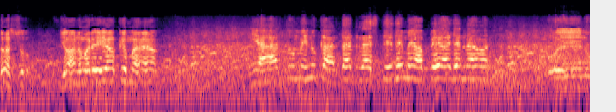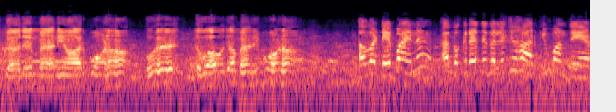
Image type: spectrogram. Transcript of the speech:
ਦੱਸੋ ਜਾਨਵਰ ਇਹ ਆ ਕਿ ਮੈਂ ਆ? ਯਾਰ ਤੂੰ ਮੈਨੂੰ ਘਰ ਦਾ ਐਡਰੈਸ ਦੇ ਦੇ ਮੈਂ ਆਪੇ ਆ ਜਾਣਾ ਵਾ। ਓਏ ਇਹਨੂੰ ਕਹਿ ਦੇ ਮੈਂ ਨਹੀਂ ਹਾਰ ਪਵਾਉਣਾ। ਓਏ ਦਵਾਓ ਜਾਂ ਮੈਂ ਨਹੀਂ ਪਵਾਉਣਾ? ਆ ਵੱਡੇ ਭਾਈ ਨੇ ਆ ਬੱਕਰੇ ਦੇ ਗਲੇ 'ਚ ਹਾਰ ਕਿਉਂ ਪਾਉਂਦੇ ਆ?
